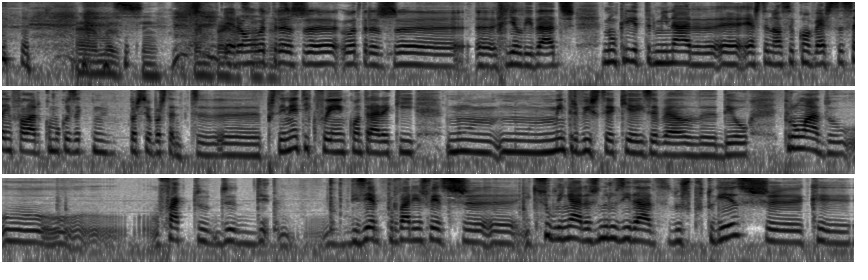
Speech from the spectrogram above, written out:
é, mas sim. Eram outras, uh, outras uh, uh, realidades. Não queria terminar esta nossa conversa sem falar com uma coisa que me pareceu bastante pertinente e que foi encontrar aqui num, numa entrevista que a Isabel deu, por um lado, o, o facto de, de, dizer por várias vezes uh, e de sublinhar a generosidade dos portugueses uh, que,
